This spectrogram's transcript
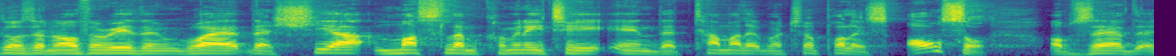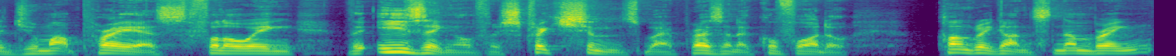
There's another reason why the Shia Muslim community in the Tamale metropolis also observed Juma prayers following the easing of restrictions by President Akufo-Addo. Congregants numbering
